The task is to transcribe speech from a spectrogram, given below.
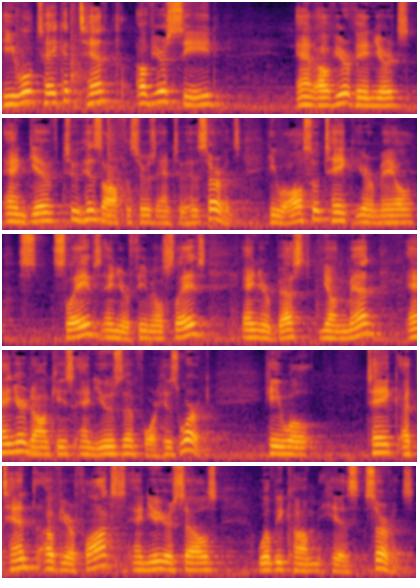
he will take a tenth of your seed and of your vineyards, and give to his officers and to his servants. He will also take your male slaves and your female slaves, and your best young men and your donkeys, and use them for his work. He will take a tenth of your flocks, and you yourselves will become his servants.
